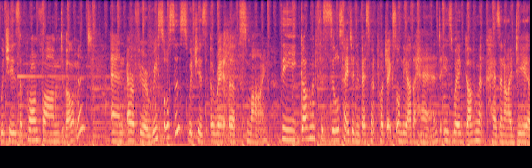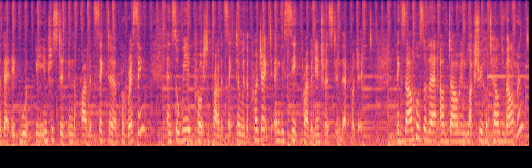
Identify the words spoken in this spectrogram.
which is a prawn farm development, and Arafura Resources, which is a rare earths mine. The government facilitated investment projects, on the other hand, is where government has an idea that it would be interested in the private sector progressing. And so we approach the private sector with a project and we seek private interest in that project. Examples of that are Darwin Luxury Hotel Development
